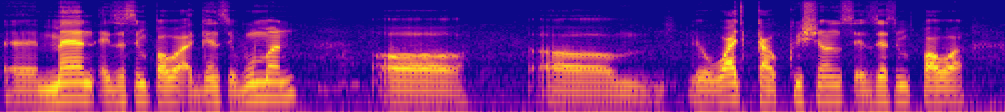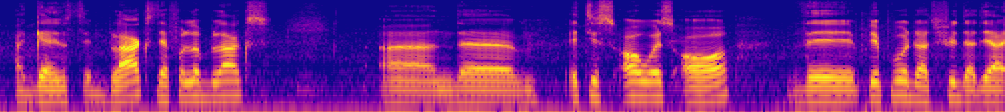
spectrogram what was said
a man exerting power against a woman or um, the white Caucasians exerting power against the blacks, the fellow blacks, and um, it is always all the people that feel that they are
